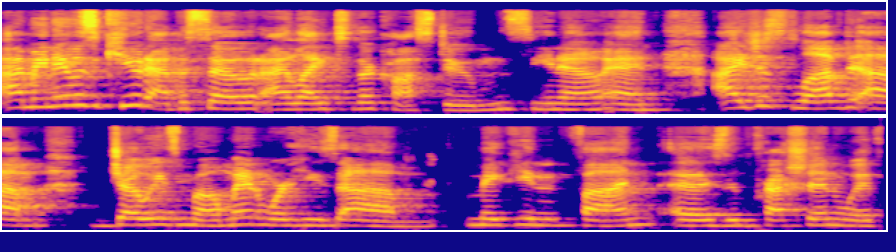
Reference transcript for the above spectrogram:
I mean, it was a cute episode. I liked their costumes, you know, and I just loved um, Joey's moment where he's um, making fun his impression with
